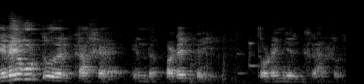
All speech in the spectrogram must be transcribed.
நினைவூட்டுவதற்காக இந்த படைப்பை தொடங்கியிருக்கிறார்கள்.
